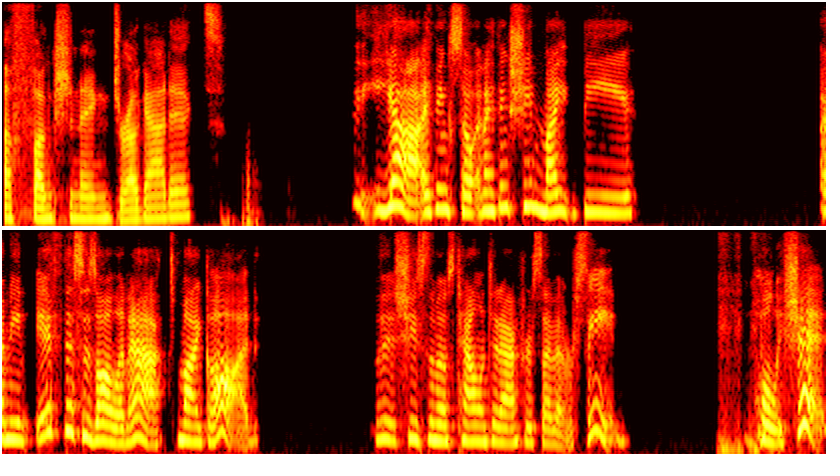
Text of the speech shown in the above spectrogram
a functioning drug addict. Yeah, I think so. And I think she might be. I mean, if this is all an act, my God, she's the most talented actress I've ever seen. Holy shit.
